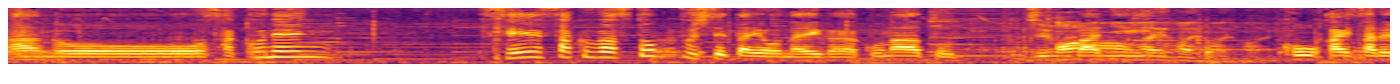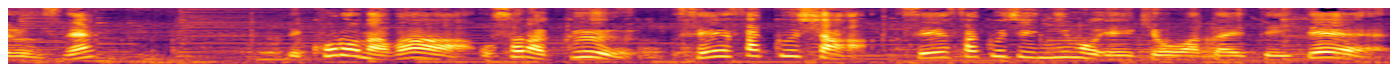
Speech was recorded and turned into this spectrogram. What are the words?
あのー昨年制作がストップしてたような映画がこの後順番に公開されるんですね。うん。でコロナはおそらく制作者制作陣にも影響を与えていて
